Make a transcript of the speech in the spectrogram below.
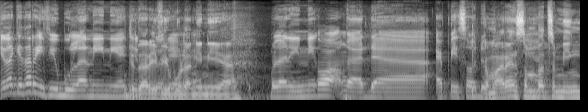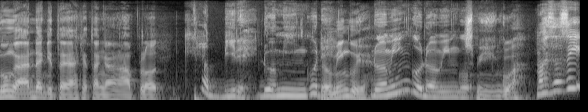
Kita kita review bulan ini aja. Kita dulu review deh. bulan ini ya. Bulan ini kok nggak ada episode. Kemarin sempat seminggu nggak ada kita ya, kita nggak ngupload. Kayak lebih deh, dua minggu deh. Dua minggu ya? Dua minggu, dua minggu. Seminggu ah. Masa sih?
